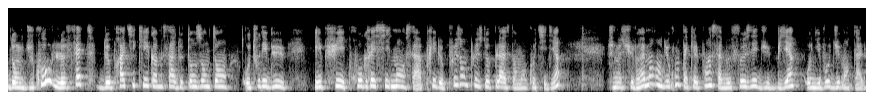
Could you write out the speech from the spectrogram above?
Donc du coup, le fait de pratiquer comme ça de temps en temps au tout début, et puis progressivement, ça a pris de plus en plus de place dans mon quotidien, je me suis vraiment rendu compte à quel point ça me faisait du bien au niveau du mental.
